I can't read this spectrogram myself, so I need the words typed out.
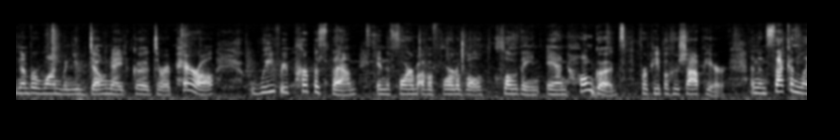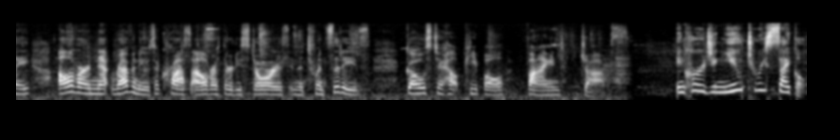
Number one, when you donate goods or apparel, we repurpose them in the form of affordable clothing and home goods for people who shop here. And then secondly, all of our net revenues across all of our 30 stores in the Twin Cities goes to help people find jobs encouraging you to recycle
